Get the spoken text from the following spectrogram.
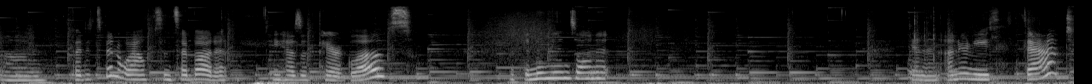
Um, but it's been a while since I bought it. He has a pair of gloves with the minions on it. And then underneath that,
